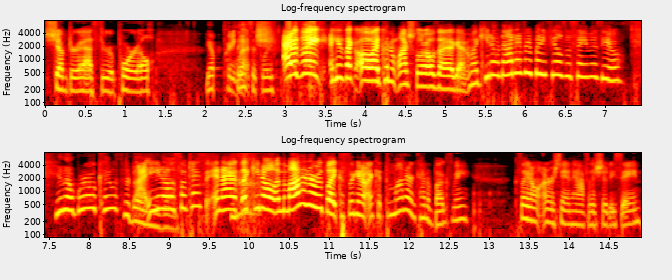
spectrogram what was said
shoved her ass through a portal. Yep, Pretty much. I was like, he's like, oh, I couldn't watch Laurel die again. I'm like, you know, not everybody feels the same as you. You know, we're okay with her I, dying. you know, again. sometimes, and I was like, you know, and the monitor was like, so you know, I, get- the monitor kind of bugs me because I don't understand half of the shit he's saying.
